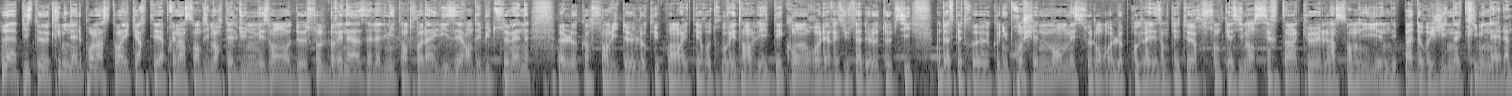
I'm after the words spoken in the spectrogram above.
La piste criminelle pour l'instant écartée après l'incendie mortel d'une maison de Sault-Brénaz à la limite entre l'Ain et l'Isère en début de semaine. Le corps sans vie de l'occupant a été retrouvé dans les décombres. Les résultats de l'autopsie doivent être connus prochainement, mais selon le progrès des enquêteurs, sont quasiment certains que l'incendie n'est pas d'origine criminelle.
